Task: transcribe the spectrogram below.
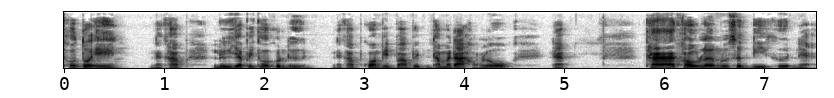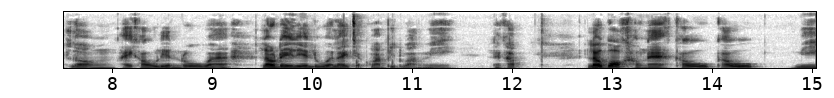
โทษตัวเองนะครับ หรืออย่าไปโทษคนอื่นนะครับ ความผิดหวังเป็นธรรมดาของโลก ถ้าเขาเริ่มรู้สึกดีขึ้นเนี่ยลองให้เขาเรียนรู้ว่าเราได้เรียนรู้อะไรจากความผิดหวังนี้นะครับ แล้วบอกเขานะเขาเขามี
